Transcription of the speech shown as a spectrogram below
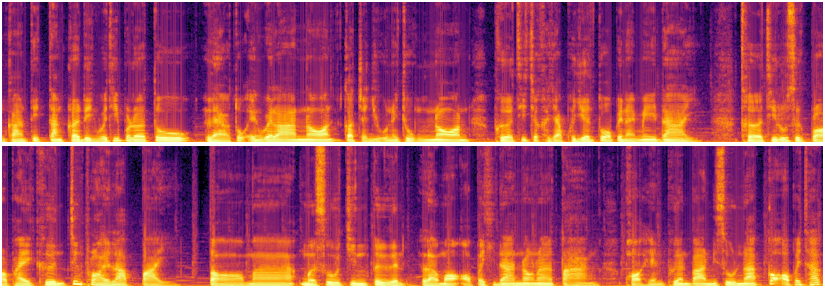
ำการติดตั้งกระดิ่งไว้ที่ประตู แล้วตัวเองเวลานอนก็จะอยู่ในถุงนอน เพื่อที่จะขยับเขยื้อนตัวไปไหนไม่ได้ เธอที่รู้สึกปลอดภัยขึ้นจึงปล่อยหลับไปต่อมาเมื่อซูจินตื่น แล้วมองออกไปที่ด้านนอกหน้าต่าง พอเห็นเพื่อนบ้านมีสุนัขกก็ออกไปทัก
